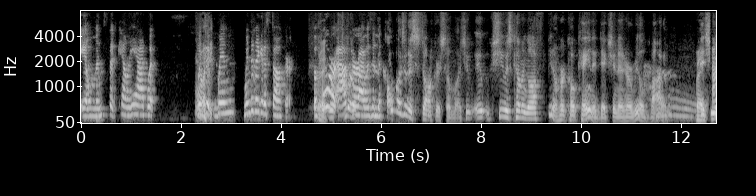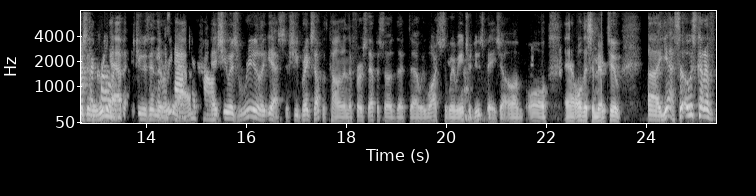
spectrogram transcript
ailments that Kelly had? What was Right. it? When when did I get a stalker? Before Right. or after Well, I was in the cult? It wasn't a stalker so much. It, it, she was coming off, you know, her cocaine addiction and her real bottom. Oh. Right. And she was in the Colin. rehab. She was in It the was rehab. after Colin. And she was really, yes, she breaks up with Colin in the first episode that uh, we watched, where we introduced Paige, um, all, uh, all this and married too. Uh, yeah, so it was kind of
